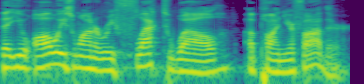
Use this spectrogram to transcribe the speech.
that you always want to reflect well upon your father.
